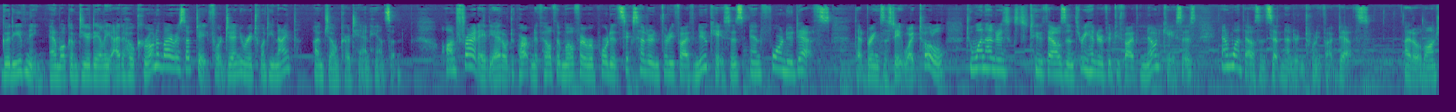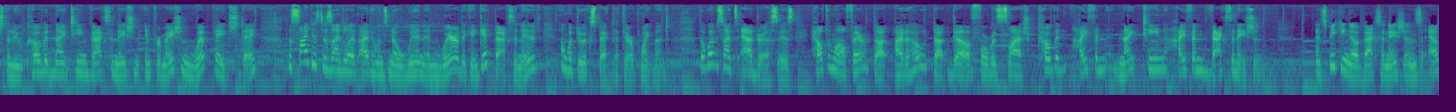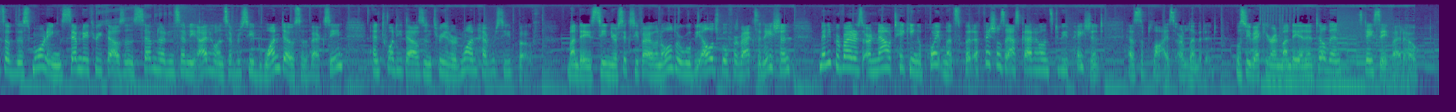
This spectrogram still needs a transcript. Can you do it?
Good evening, and welcome to your daily Idaho coronavirus update for January 29th. I'm Joan Cartan Hansen. On Friday, the Idaho Department of Health and Welfare reported 635 new cases and four new deaths. That brings the statewide total to 162,355 known cases and 1,725 deaths. Idaho launched the new COVID 19 vaccination information webpage today. The site is designed to let Idahoans know when and where they can get vaccinated and what to expect at their appointment. The website's address is healthandwelfare.idaho.gov forward slash COVID 19 vaccination. And speaking of vaccinations, as of this morning, 73,770 Idahoans have received one dose of the vaccine and 20,301 have received both. Monday's senior 65 and older will be eligible for vaccination. Many providers are now taking appointments, but officials ask Idahoans to be patient as supplies are limited. We'll see you back here on Monday, and until then, stay safe, Idaho.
